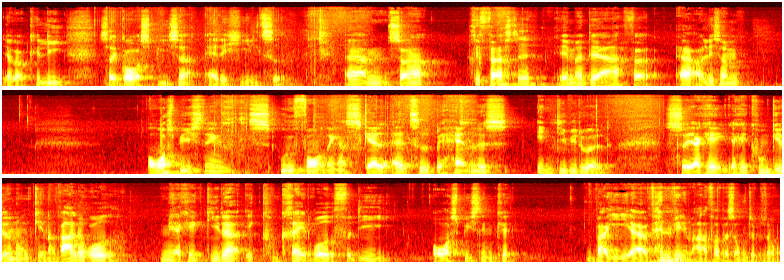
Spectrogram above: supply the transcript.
jeg godt kan lide, så jeg går og spiser af det hele tiden. Um, så det første, Emma, det er, for, er at ligesom overspisningsudfordringer skal altid behandles individuelt, så jeg kan, ikke, jeg kan kun give dig nogle generelle råd, men jeg kan ikke give dig et konkret råd, fordi overspisning kan variere vanvittigt meget fra person til person.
